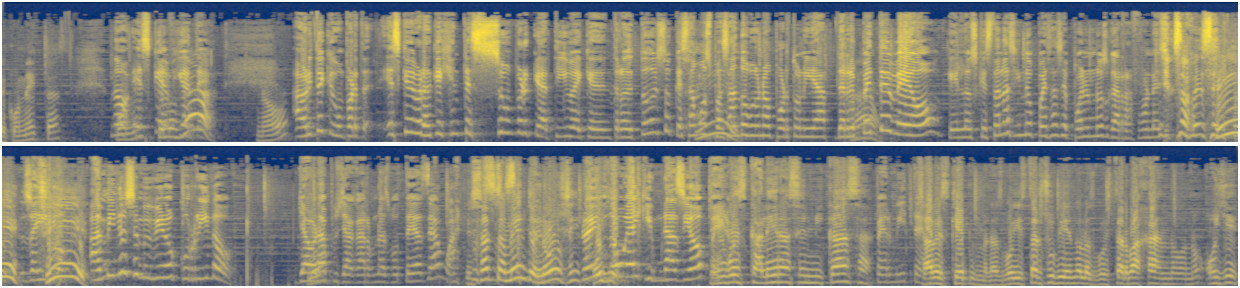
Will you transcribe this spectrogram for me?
te conectas. No, con- es que fíjate, da, ¿no? Ahorita que comparte, es que de verdad que hay gente súper creativa y que dentro de todo esto que estamos Sí. pasando ve una oportunidad. De Claro. repente veo que los que están haciendo pesas se ponen unos garrafones, ya sabes. Sí, O sea, y sí. digo, a mí no se me hubiera ocurrido. Y ahora ¿No? pues ya agarro unas botellas de agua. Exactamente, ¿no? Sí. No, hay- Oye, no voy al gimnasio, Tengo pero escaleras en mi casa. Permite. ¿Sabes qué? Pues me las voy a estar subiendo, las voy a estar bajando, ¿no? Oye,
